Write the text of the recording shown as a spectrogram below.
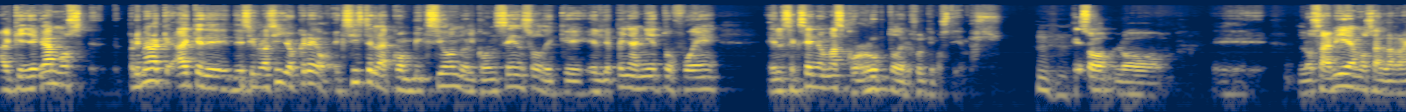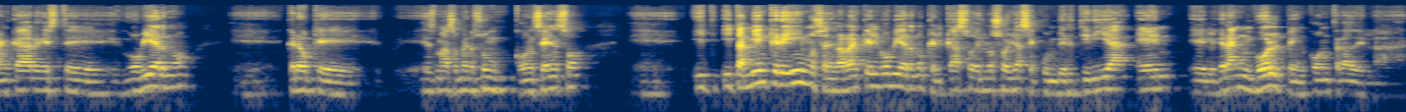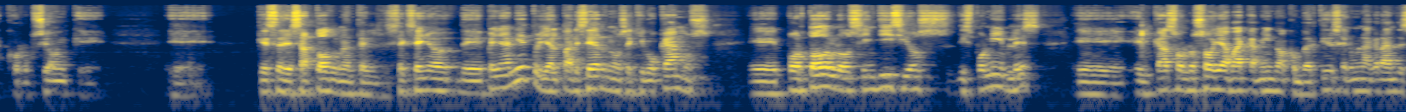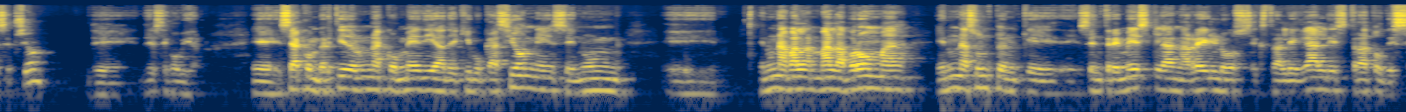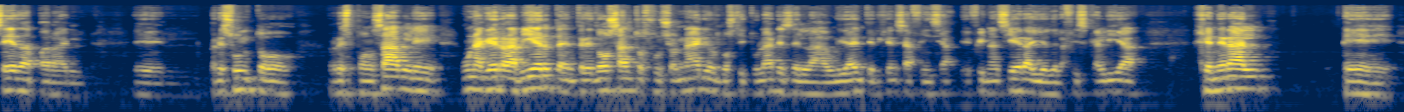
al que llegamos, primero hay que decirlo así, yo creo, existe la convicción o el consenso de que el de Peña Nieto fue el sexenio más corrupto de los últimos tiempos. Eso lo, eh, lo sabíamos al arrancar este gobierno, eh, creo que es más o menos un consenso. Eh, y, también creímos en el arranque del gobierno que el caso de Lozoya se convertiría en el gran golpe en contra de la corrupción que, que se desató durante el sexenio de Peña Nieto y al parecer nos equivocamos por todos los indicios disponibles. Eh, el caso Lozoya va camino a convertirse en una gran decepción de, este gobierno. Eh, se ha convertido en una comedia de equivocaciones, en, un, eh, en una mala, broma, en un asunto en que se entremezclan arreglos extralegales, trato de seda para el, presunto responsable, una guerra abierta entre dos altos funcionarios, los titulares de la Unidad de Inteligencia Financiera y el de la Fiscalía general. Eh,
